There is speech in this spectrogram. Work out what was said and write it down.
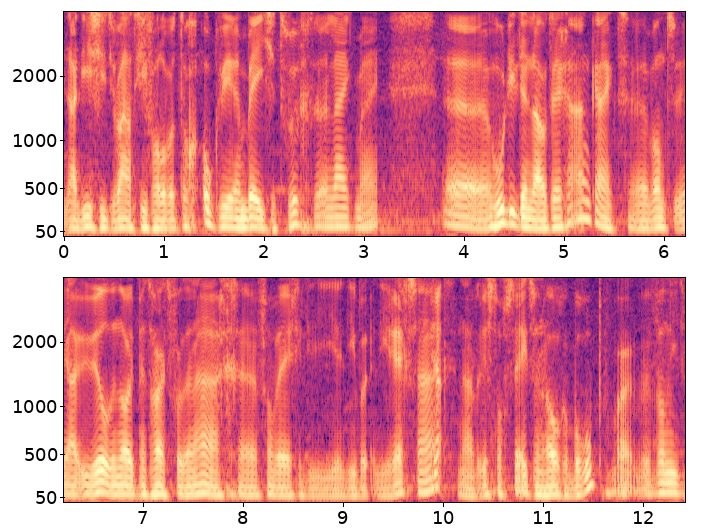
Naar die situatie vallen we toch ook weer een beetje terug, eh, lijkt mij. Eh, hoe die er nou tegenaan kijkt. Eh, want ja, u wilde nooit met Hart voor Den Haag vanwege die, die, die rechtszaak. Ja. Nou, er is nog steeds een hoger beroep. Waar we van niet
